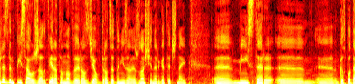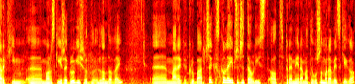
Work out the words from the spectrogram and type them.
Prezydent pisał, że otwiera to nowy rozdział w drodze do niezależności energetycznej. E, Minister e, e, Gospodarki Morskiej i Żeglugi Śródlądowej Marek Grubarczyk z kolei przeczytał list od premiera Mateusza Morawieckiego,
